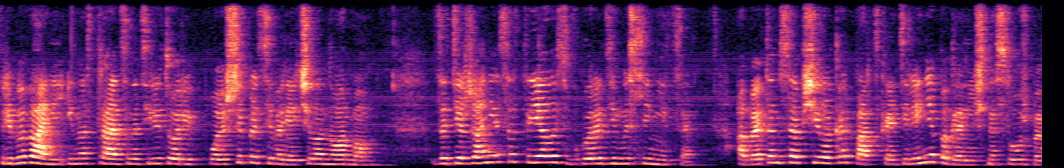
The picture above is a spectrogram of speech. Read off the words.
Пребывание иностранца на территории Польши противоречило нормам. Задержание состоялось в городе Мысленице. Об этом сообщило Карпатское отделение пограничной службы.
